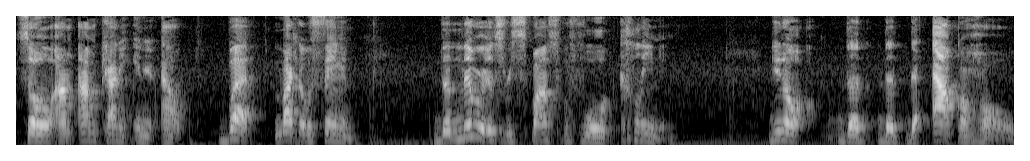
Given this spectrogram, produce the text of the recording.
So I'm I'm kind of in and out. But like I was saying, the liver is responsible for cleaning. You know, the the the alcohol,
